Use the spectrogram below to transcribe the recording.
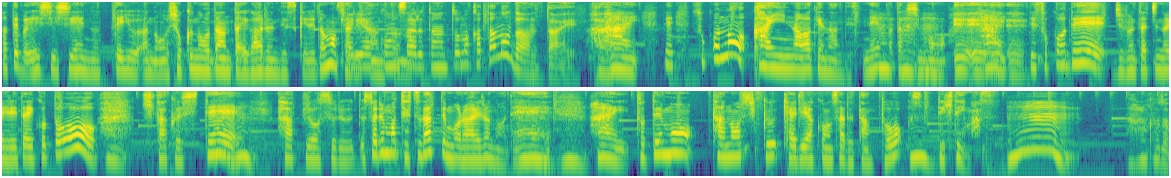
例えば ACCN っていうあの職能団体があるんですけれどもキャリアコンサルルタントの方の団体。はい、はい、でそこの会員なわけなんですね、私も。ええでそこで自分たちの入れたいことをはい。企画してうん。発表するでそれも手伝ってもらえるので、うんはい、とても楽しくキャリアコンサルタントをできています。うん、なるほど。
